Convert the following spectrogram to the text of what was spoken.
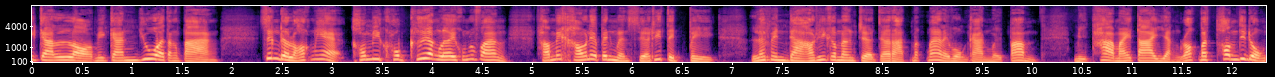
มีการหลอกมีการยั่วต่างๆ ซึ่งเดอะล็อกเนี่ยเขามีครบเครื่องเลยคุณผู้ฟังทำให้เขาเนี่ยเป็นเหมือนเสือที่ติดปีก และเป็นดาวที่กำลังเจิดจรัสมากๆในวงการมวยปั้ม มีท่าไม้ตายอย่างร็อกบัตทอมที่โด่ง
